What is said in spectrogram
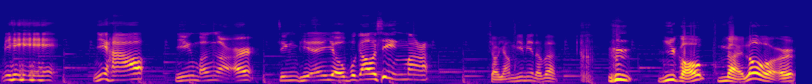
咪，你好，柠檬耳，今天又不高兴吗？小羊咩咩的问。你好，奶酪耳。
